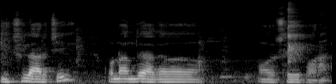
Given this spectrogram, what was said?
மிக்சியில் அரைச்சி கொண்டாந்து அதை செய்ய போகிறேன்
